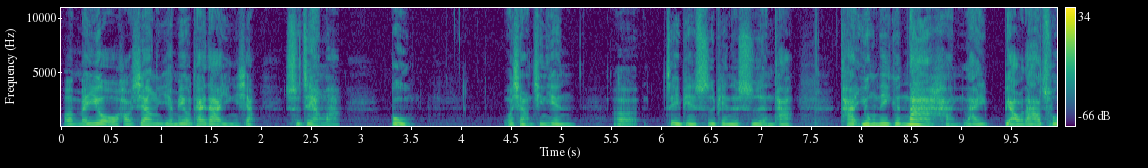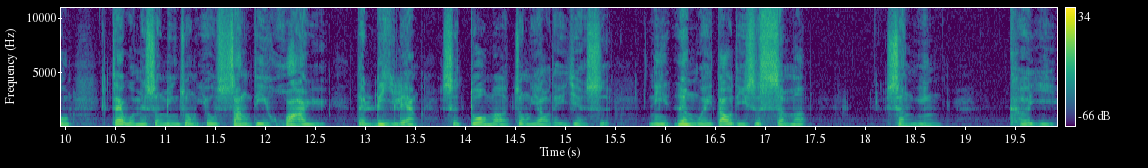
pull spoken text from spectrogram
呃，没有好像也没有太大影响，是这样吗？不，我想今天呃这篇诗篇的诗人他他用那个呐喊来表达出，在我们生命中有上帝话语的力量是多么重要的一件事。你认为到底是什么声音？可以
